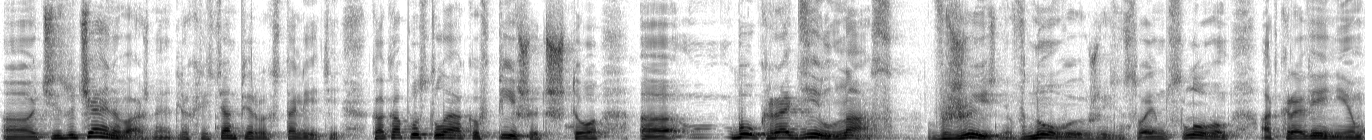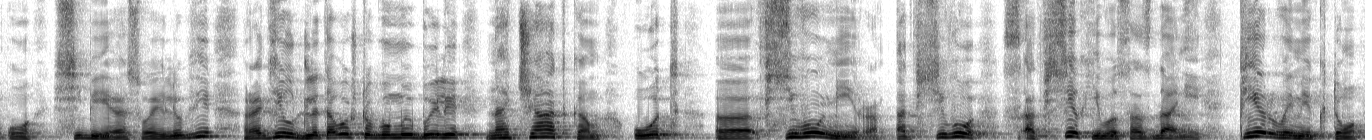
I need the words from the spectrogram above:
а, чрезвычайно важное для христиан первых столетий. Как апостол Иаков пишет, что а, Бог родил нас – в жизнь, в новую жизнь, своим словом, откровением о себе и о своей любви, родил для того, чтобы мы были начатком от э, всего мира, от всего, от всех его созданий, первыми, кто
